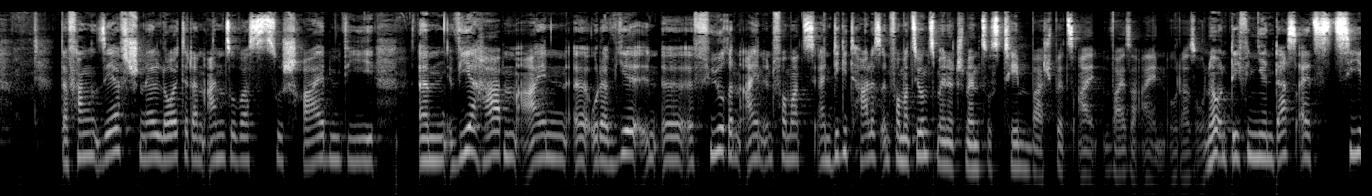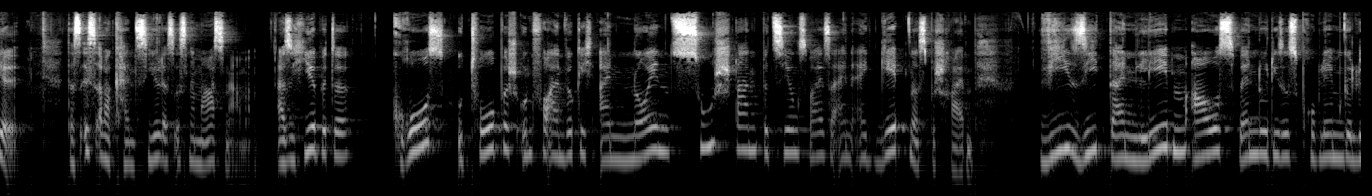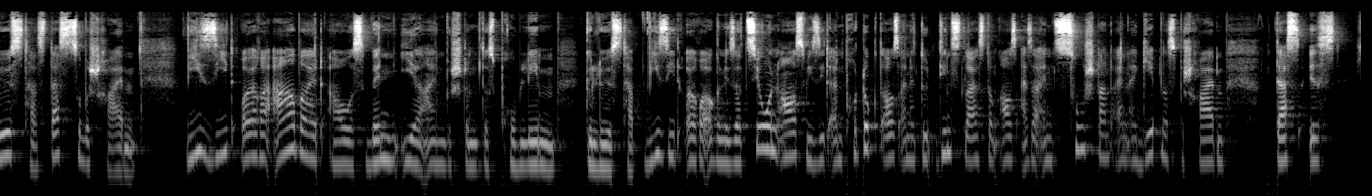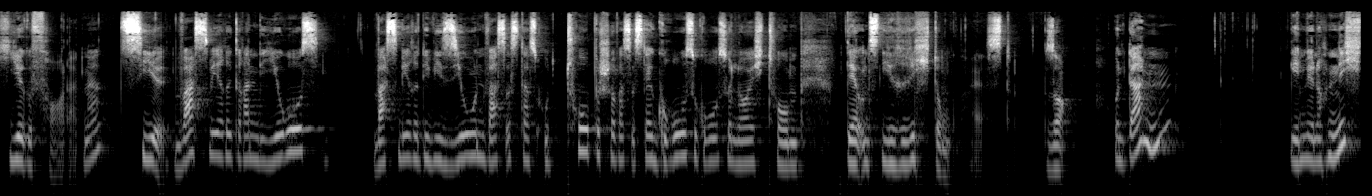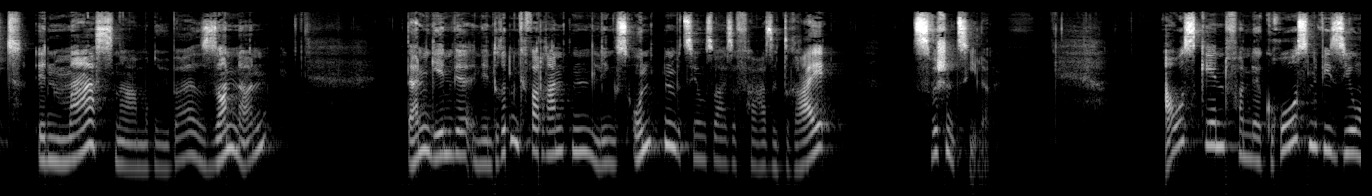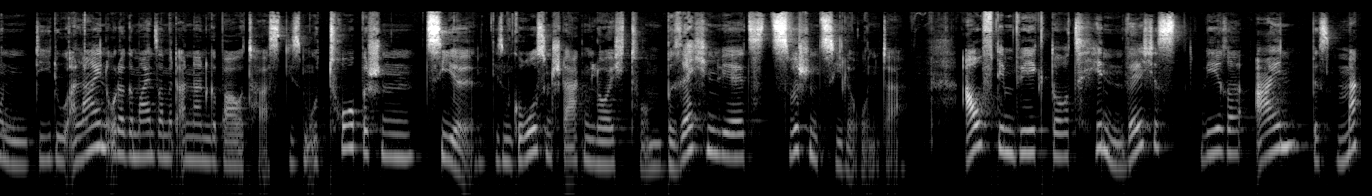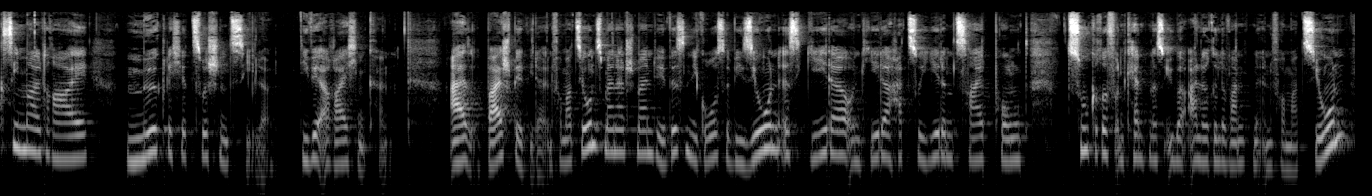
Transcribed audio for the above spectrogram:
da fangen sehr schnell Leute dann an, sowas zu schreiben wie ähm, wir haben ein äh, oder wir äh, führen ein, Information, ein digitales Informationsmanagementsystem beispielsweise ein oder so ne, und definieren das als Ziel. Das ist aber kein Ziel, das ist eine Maßnahme. Also hier bitte groß, utopisch und vor allem wirklich einen neuen Zustand beziehungsweise ein Ergebnis beschreiben. Wie sieht dein Leben aus, wenn du dieses Problem gelöst hast? Das zu beschreiben. Wie sieht eure Arbeit aus, wenn ihr ein bestimmtes Problem gelöst habt? Wie sieht eure Organisation aus? Wie sieht ein Produkt aus, eine Dienstleistung aus? Also ein Zustand, ein Ergebnis beschreiben. Das ist hier gefordert. Ne? Ziel. Was wäre grandios? Was wäre die Vision? Was ist das Utopische? Was ist der große, große Leuchtturm, der uns die Richtung weist? So. Und dann gehen wir noch nicht in Maßnahmen rüber, sondern dann gehen wir in den dritten Quadranten links unten, beziehungsweise Phase 3, Zwischenziele. Ausgehend von der großen Vision, die du allein oder gemeinsam mit anderen gebaut hast, diesem utopischen Ziel, diesem großen, starken Leuchtturm, brechen wir jetzt Zwischenziele runter. Auf dem Weg dorthin, welches wäre ein bis maximal drei mögliche Zwischenziele, die wir erreichen können? Also Beispiel wieder Informationsmanagement. Wir wissen, die große Vision ist, jeder und jeder hat zu jedem Zeitpunkt Zugriff und Kenntnis über alle relevanten Informationen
